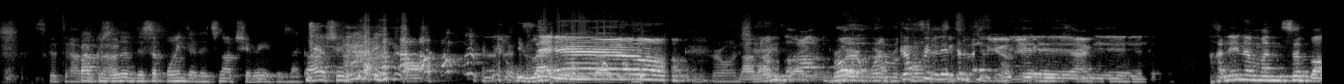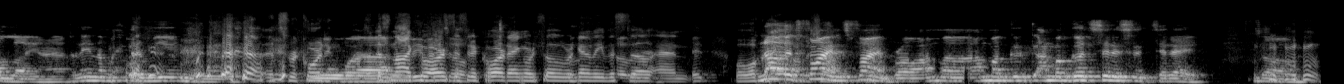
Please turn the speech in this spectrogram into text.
It's good to have Pac was a you little back. disappointed. It's not Sharif. He's like, ah, Sharif. Uh, he's lagging. Damn. Throwing No, no, shade. he's lagging. برو We're- we're كفي recording. اللي This is you, Amir. يعني خلينا ما نسب الله يعني خلينا محترمين و... It's recording. Well, boys. uh, It's We'll not leave it course. till- It's recording. We're still. We're gonna leave this Till- still. And It- well, welcome No, back it's on the fine. show. It's fine, bro. I'm a, I'm a good I'm a good citizen today. So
